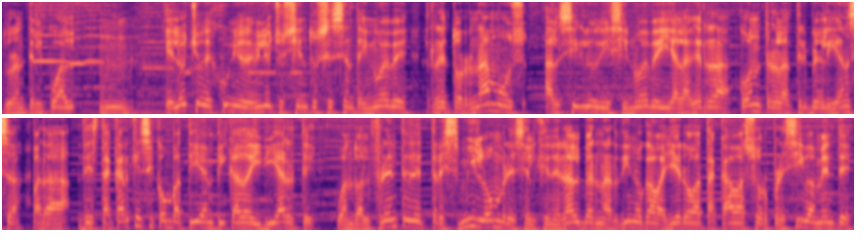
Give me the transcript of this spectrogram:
durante el cual... Mm, el 8 de junio de 1869 retornamos al siglo XIX y a la guerra contra la Triple Alianza para destacar que se combatía en Picada Iriarte, cuando al frente de 3.000 hombres el general Bernardino Caballero atacaba sorpresivamente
